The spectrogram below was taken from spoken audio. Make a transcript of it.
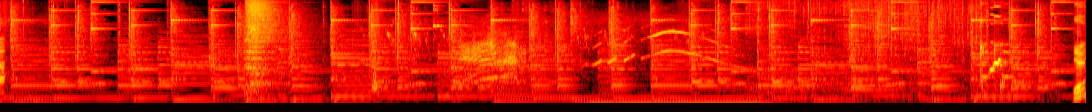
자 예?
